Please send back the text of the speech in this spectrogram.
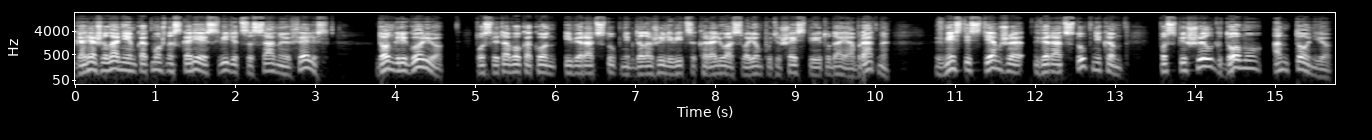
горя желанием как можно скорее свидеться с Анную Фелис, Дон Григорио, после того, как он и вероотступник доложили вице-королю о своем путешествии туда и обратно, вместе с тем же вероотступником поспешил к дому Антонио.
